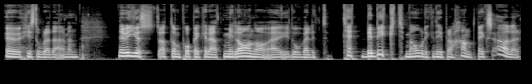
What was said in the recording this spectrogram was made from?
ö, historia där. Men det är väl just att de påpekade att Milano är ju då väldigt tätt bebyggt med olika typer av hantverksöler.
